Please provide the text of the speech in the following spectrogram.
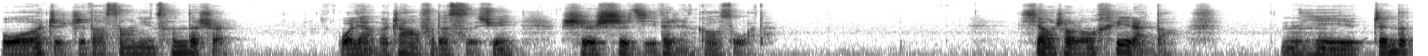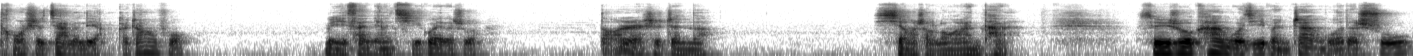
我只知道桑林村的事儿，我两个丈夫的死讯是市集的人告诉我的。项少龙黑然道：“你真的同时嫁了两个丈夫？”美三娘奇怪的说：“当然是真的。”项少龙暗叹，虽说看过几本战国的书，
